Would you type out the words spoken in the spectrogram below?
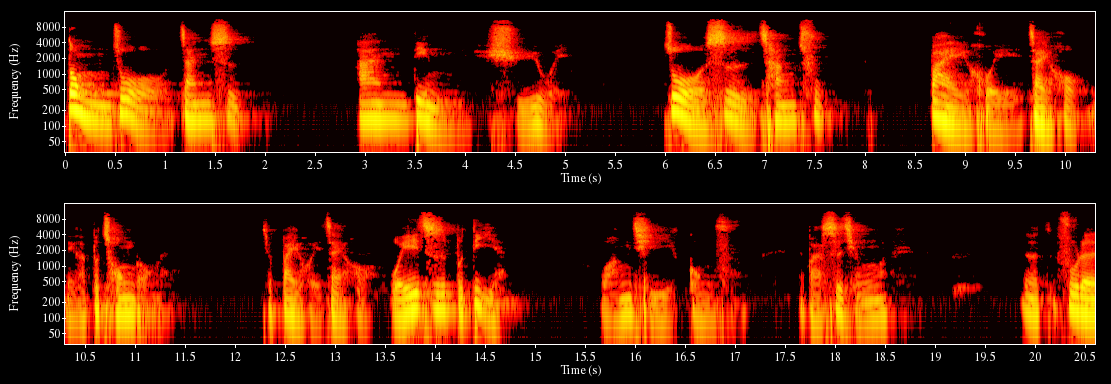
动作瞻视，安定虚伪，做事仓促。败毁在后，你看不从容了，就败毁在后，为之不第呀，亡其功夫，把事情那付了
